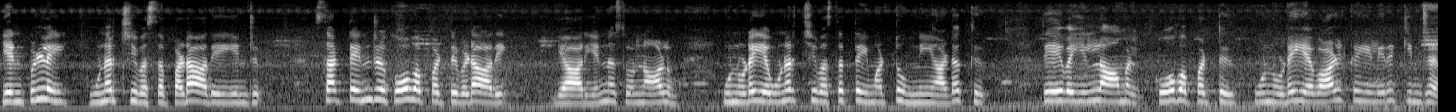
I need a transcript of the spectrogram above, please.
என் பிள்ளை உணர்ச்சி வசப்படாதே என்று. சட்டென்று கோபப்பட்டு விடாதே. யார் என்ன சொன்னாலும் உன்னுடைய உணர்ச்சி வசத்தை மட்டும் நீ அடக்கு. தேவையில்லாமல் கோபப்பட்டு உன்னுடைய வாழ்க்கையில் இருக்கின்ற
